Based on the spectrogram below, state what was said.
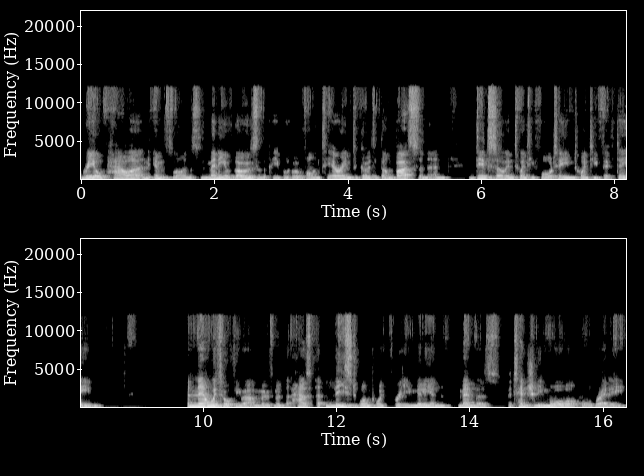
real power and influence. Many of those are the people who are volunteering to go to Donbass and, and did so in 2014, 2015. And now we're talking about a movement that has at least 1.3 million members, potentially more already,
